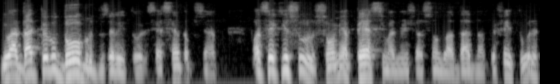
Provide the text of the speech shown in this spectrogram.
e o Haddad pelo dobro dos eleitores, 60%. Pode ser que isso some a péssima administração do Haddad na prefeitura,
